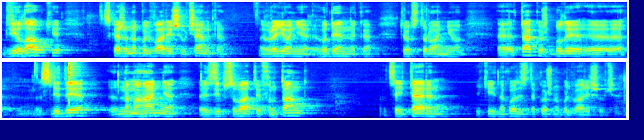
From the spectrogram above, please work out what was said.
дві лавки, скажімо, на бульварі Шевченка в районі годинника трьохстороннього. Е, Також були е, сліди намагання зіпсувати фонтан, цей терен, який знаходиться також на бульварі Шевченка.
